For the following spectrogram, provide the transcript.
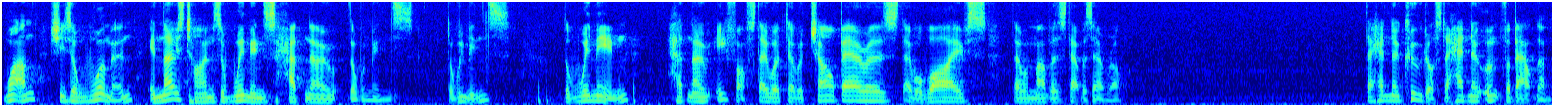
One, she's a woman. In those times, the women's had no, the women's, the women's, the women had no ethos. They were, they were childbearers, they were wives, they were mothers. That was their role. They had no kudos, they had no oomph about them.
